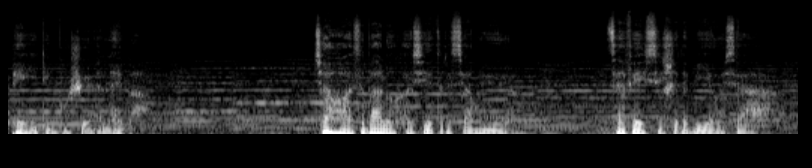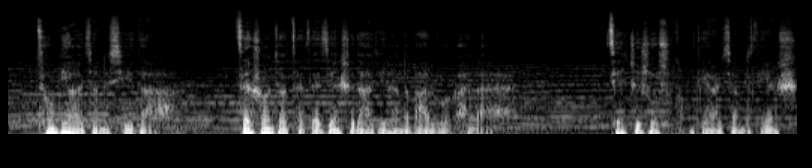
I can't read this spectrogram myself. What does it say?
便一定不是人类吧？就好似巴鲁和西达的相遇，在飞行时的庇佑下，从天而降的西达，在双脚踩在坚实大地上的巴鲁看来，简直就是从天而降的天使。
